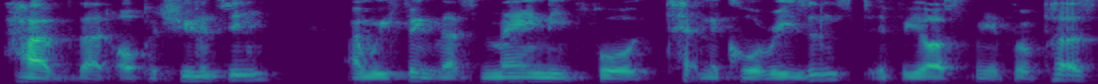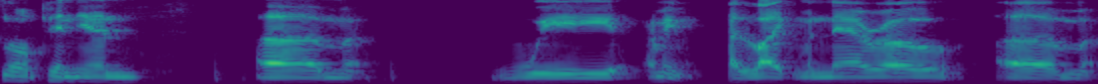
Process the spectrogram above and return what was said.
have that opportunity. And we think that's mainly for technical reasons. If you ask me for a personal opinion, um, we, I mean, I like Monero, um,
